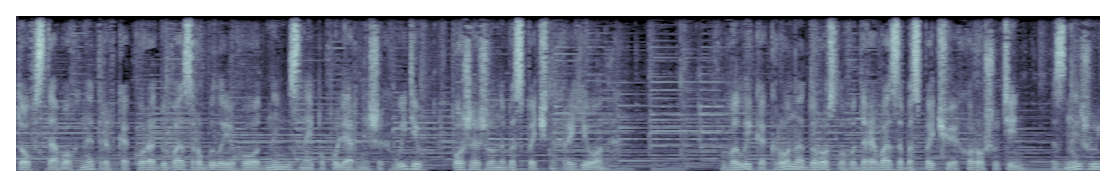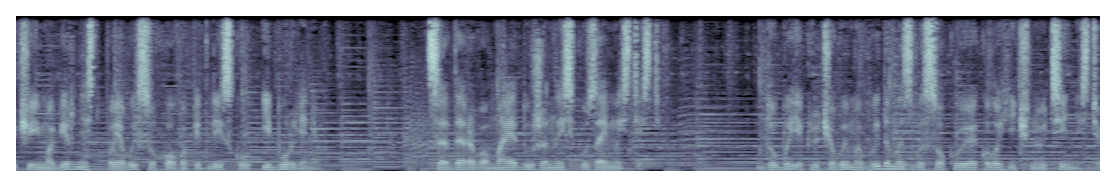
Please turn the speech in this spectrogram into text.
Товста вогнетривка кора дуба зробила його одним з найпопулярніших видів в пожежонебезпечних регіонах. Велика крона дорослого дерева забезпечує хорошу тінь, знижуючи ймовірність появи сухого підліску і бур'янів. Це дерево має дуже низьку займистість. Дуби є ключовими видами з високою екологічною цінністю.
